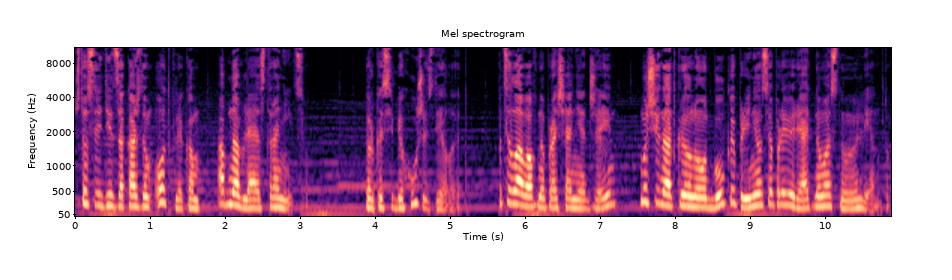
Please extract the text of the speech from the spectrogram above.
что следит за каждым откликом, обновляя страницу. Только себе хуже сделает. Поцеловав на прощание Джейн, мужчина открыл ноутбук и принялся проверять новостную ленту.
